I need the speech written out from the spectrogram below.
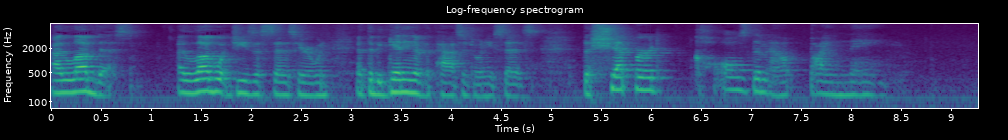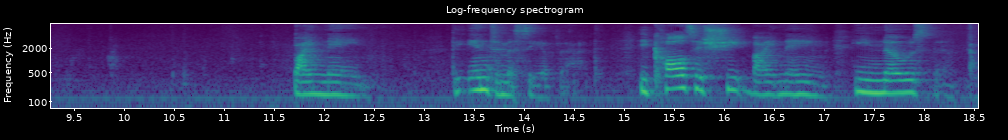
I love this. I love what Jesus says here when at the beginning of the passage when he says, "The shepherd calls them out by name." By name. The intimacy of that. He calls his sheep by name. He knows them.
